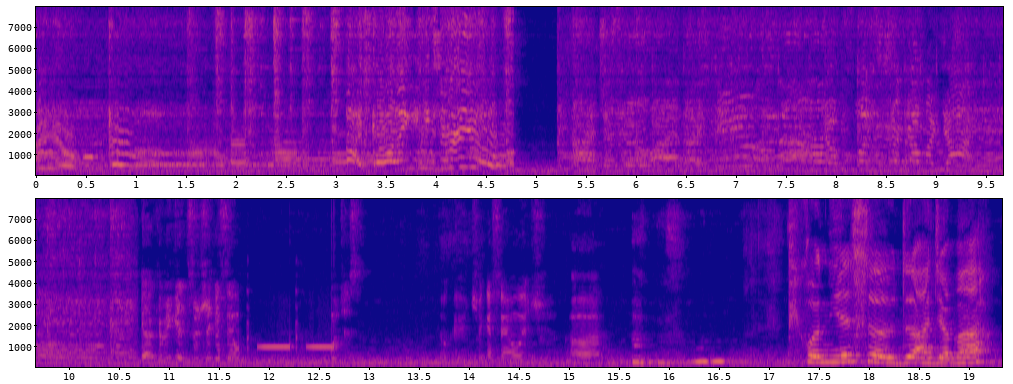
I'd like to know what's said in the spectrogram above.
real. My golly, he's real! Yeah, can we get two chicken sandwiches? Okay, chicken sandwich. Uh, Piko niye sövdü acaba?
